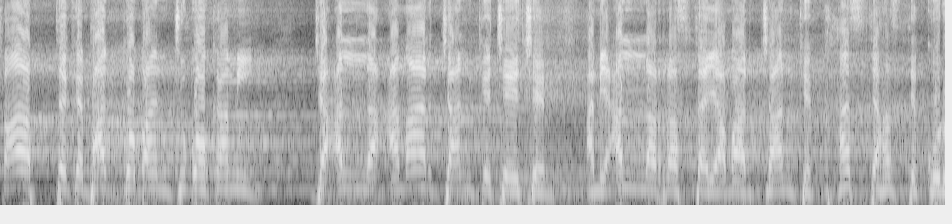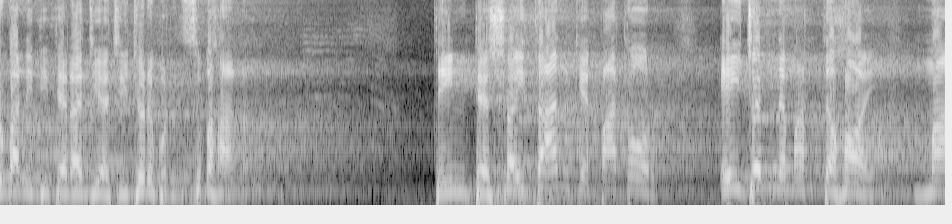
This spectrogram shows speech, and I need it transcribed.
সব থেকে ভাগ্যবান যুবক আমি, যা আল্লাহ আমার জানকে চেয়েছেন। আমি আল্লাহর রাস্তায় আমার জানকে হাসতে হাসতে কোরবানি দিতে রাজি আছি। জোরে বলুন সুবাহান তিনটে শৈতানকে পাথর এই জন্যে মারতে হয়। মা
